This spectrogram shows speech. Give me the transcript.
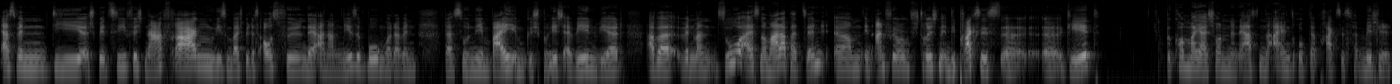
Erst wenn die spezifisch nachfragen, wie zum Beispiel das Ausfüllen der Anamnesebogen oder wenn das so nebenbei im Gespräch erwähnt wird. Aber wenn man so als normaler Patient ähm, in Anführungsstrichen in die Praxis äh, äh, geht, bekommt man ja schon den ersten Eindruck der Praxis vermittelt.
